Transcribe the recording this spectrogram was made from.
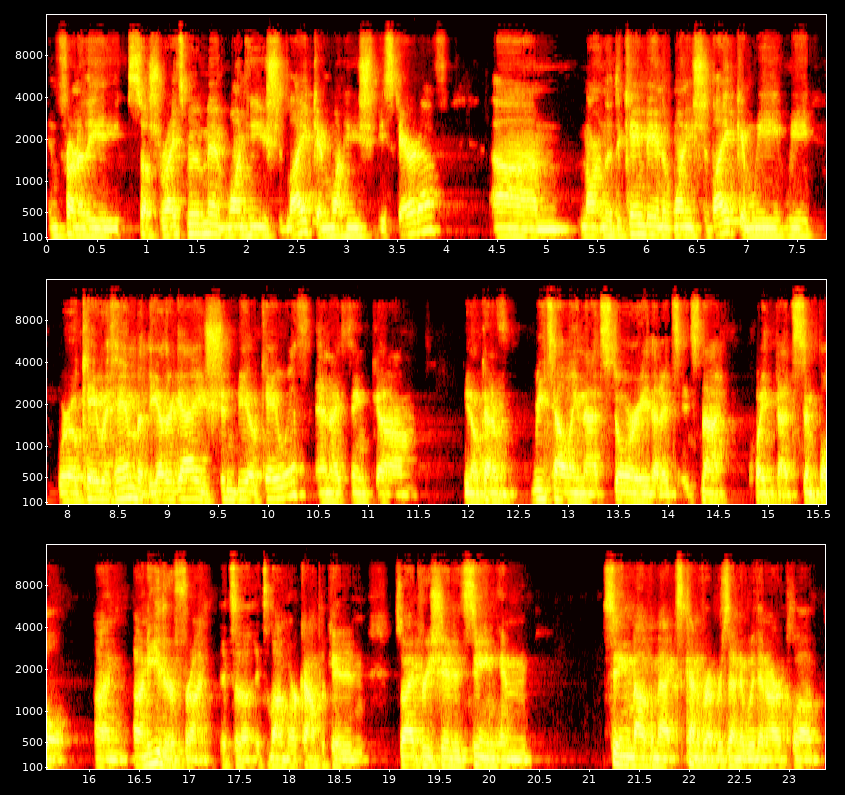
in front of the social rights movement: one who you should like and one who you should be scared of. Um, Martin Luther King being the one you should like, and we we we're okay with him, but the other guy you shouldn't be okay with. And I think um, you know, kind of retelling that story that it's it's not quite that simple on on either front. It's a it's a lot more complicated. And so I appreciated seeing him seeing Malcolm X kind of represented within our club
